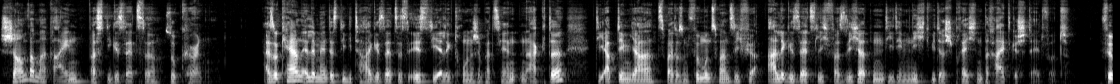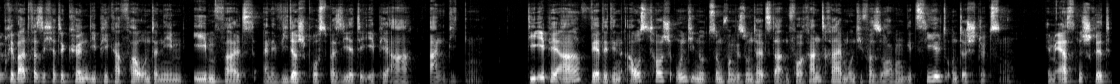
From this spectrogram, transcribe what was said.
Schauen wir mal rein, was die Gesetze so können. Also Kernelement des Digitalgesetzes ist die elektronische Patientenakte, die ab dem Jahr 2025 für alle gesetzlich Versicherten, die dem nicht widersprechen, bereitgestellt wird. Für Privatversicherte können die PKV-Unternehmen ebenfalls eine widerspruchsbasierte EPA anbieten. Die EPA werde den Austausch und die Nutzung von Gesundheitsdaten vorantreiben und die Versorgung gezielt unterstützen. Im ersten Schritt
